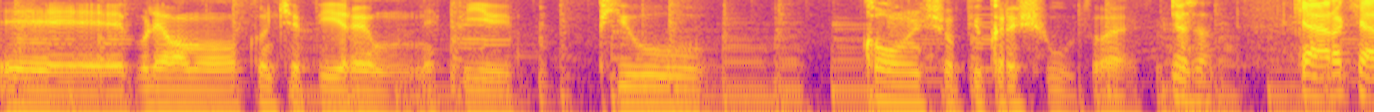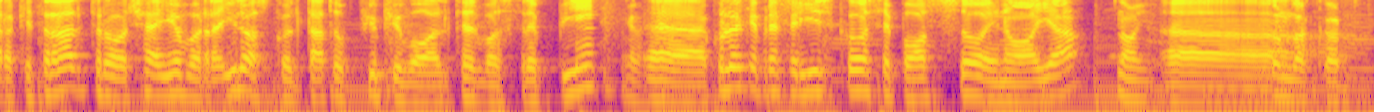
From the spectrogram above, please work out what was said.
E volevamo concepire un EP più conscio, più cresciuto. Ecco. Esatto. Chiaro, chiaro, che tra l'altro, cioè io vorrei, io l'ho ascoltato più più volte il vostro EP. Eh, quello che preferisco, se posso, è Noia. Noia. Eh, Sono d'accordo.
